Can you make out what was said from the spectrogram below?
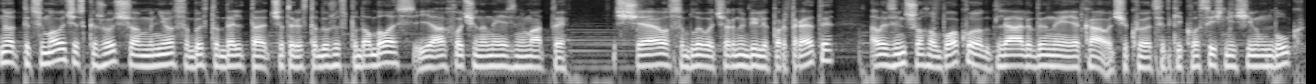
Ну, от підсумовуючи, скажу, що мені особисто Дельта 400 дуже сподобалась. Я хочу на неї знімати ще особливо чорнобілі портрети. Але з іншого боку, для людини, яка очікує цей такий класичний фільм лук,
